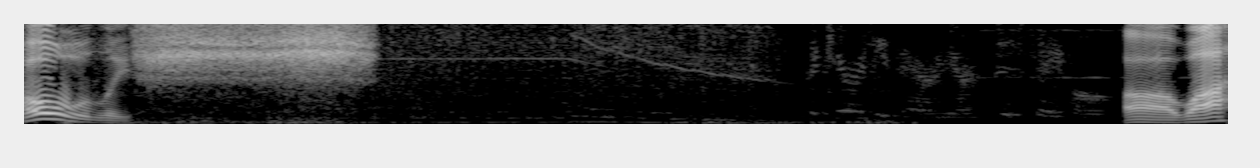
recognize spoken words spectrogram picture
Holy sh. Uh, what?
